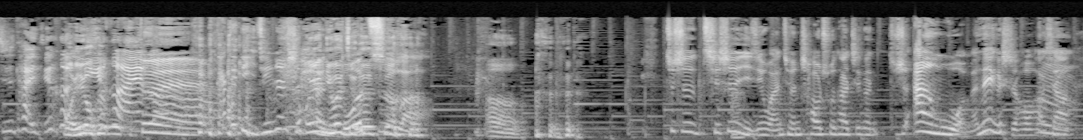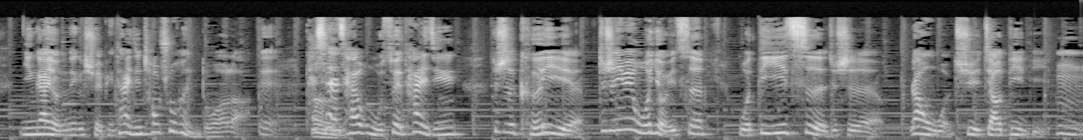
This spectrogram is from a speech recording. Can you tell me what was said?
其实他已经很厉害了。对 他已经认识很你会觉多字了，嗯，就是其实已经完全超出他这个，就是按我们那个时候好像嗯。应该有的那个水平，他已经超出很多了。对，他现在才五岁，他已经就是可以，就是因为我有一次，我第一次就是让我去教弟弟，嗯。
